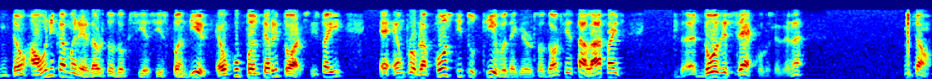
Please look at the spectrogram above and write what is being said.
Então, a única maneira da ortodoxia se expandir é ocupando territórios. Isso aí é, é um problema constitutivo da Igreja Ortodoxa e está lá faz 12 eh, séculos. Né? Então,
